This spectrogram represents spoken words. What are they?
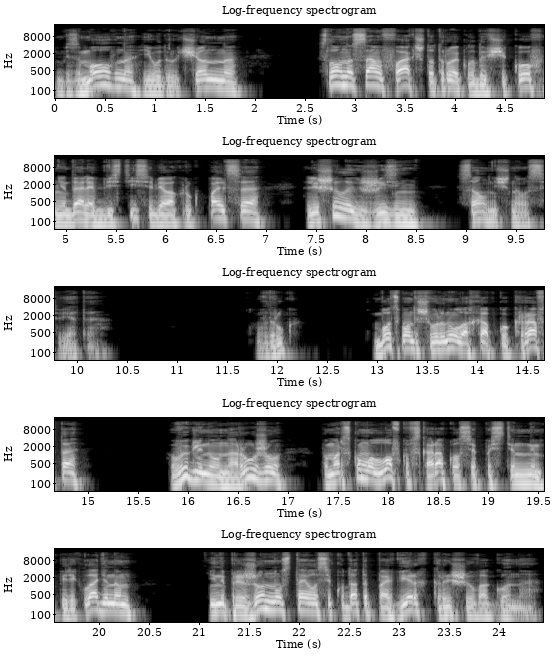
безмолвно и удрученно, Словно сам факт, что трое кладовщиков не дали обвести себя вокруг пальца, лишил их жизнь солнечного света. Вдруг Боцман швырнул охапку крафта, выглянул наружу, по-морскому ловко вскарабкался по стенным перекладинам и напряженно уставился куда-то поверх крыши вагона.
